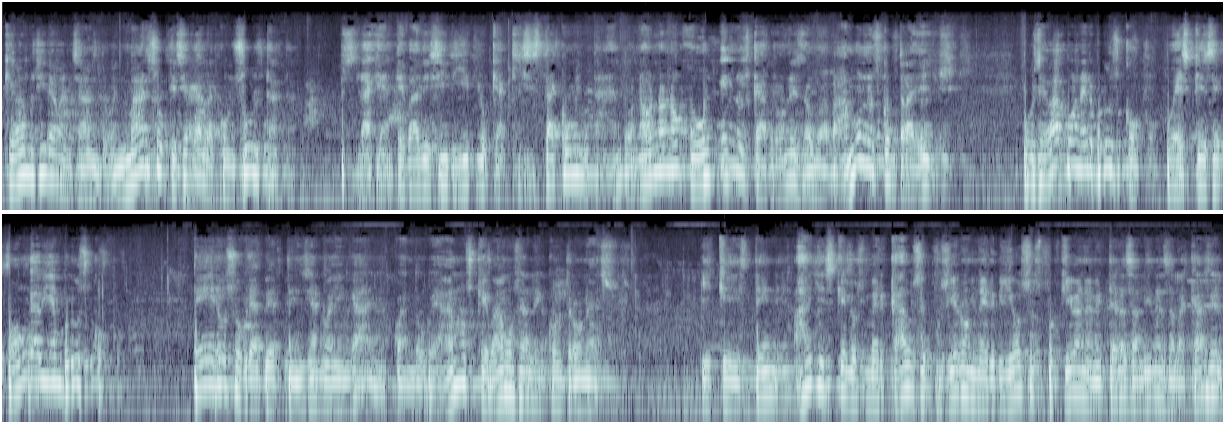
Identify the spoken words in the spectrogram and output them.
que vamos a ir avanzando. En marzo que se haga la consulta, pues la gente va a decidir lo que aquí se está comentando. No, no, no juzguen los cabrones, no, vámonos contra ellos. Pues se va a poner brusco, pues que se ponga bien brusco. Pero sobre advertencia no hay engaño. Cuando veamos que vamos al encontronazo y que estén, ay, es que los mercados se pusieron nerviosos porque iban a meter a Salinas a la cárcel,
